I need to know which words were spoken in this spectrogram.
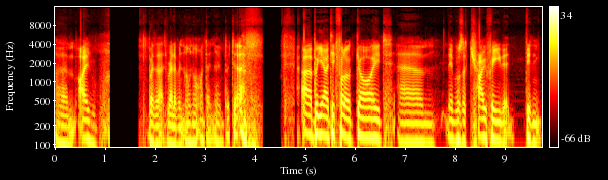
um, I whether that's relevant or not, I don't know. But uh, uh, but yeah, I did follow a guide. Um, there was a trophy that didn't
